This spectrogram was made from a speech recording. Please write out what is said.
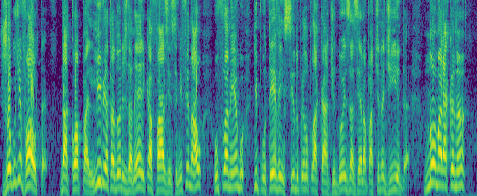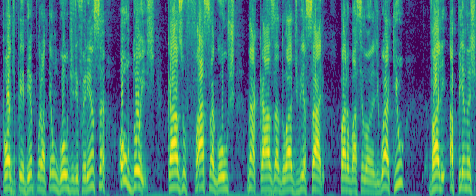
jogo de volta da Copa Libertadores da América, fase semifinal, o Flamengo, que por ter vencido pelo placar de 2 a 0 a partida de ida no Maracanã, pode perder por até um gol de diferença ou dois, caso faça gols na casa do adversário. Para o Barcelona de Guayaquil, vale apenas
